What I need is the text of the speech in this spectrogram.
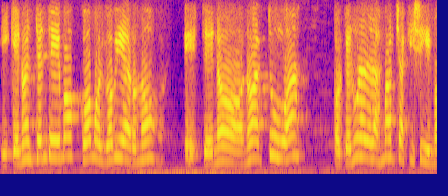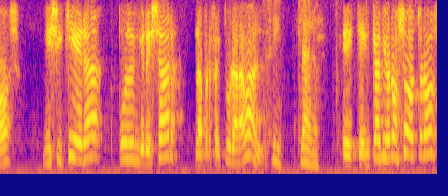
y que no entendemos cómo el gobierno este, no, no actúa, porque en una de las marchas que hicimos ni siquiera pudo ingresar la prefectura naval. Sí, claro. Este, en cambio nosotros,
